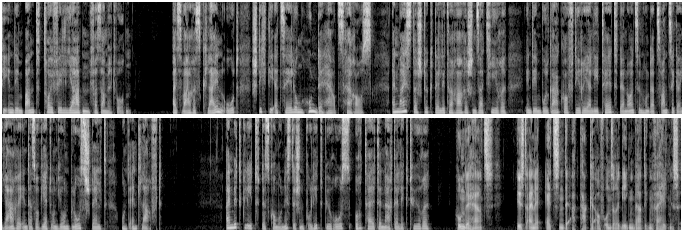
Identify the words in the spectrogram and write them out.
die in dem Band Teufeliaden versammelt wurden. Als wahres Kleinod sticht die Erzählung Hundeherz heraus, ein Meisterstück der literarischen Satire, in dem Bulgakow die Realität der 1920er Jahre in der Sowjetunion bloßstellt und entlarvt. Ein Mitglied des kommunistischen Politbüros urteilte nach der Lektüre Hundeherz ist eine ätzende Attacke auf unsere gegenwärtigen Verhältnisse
